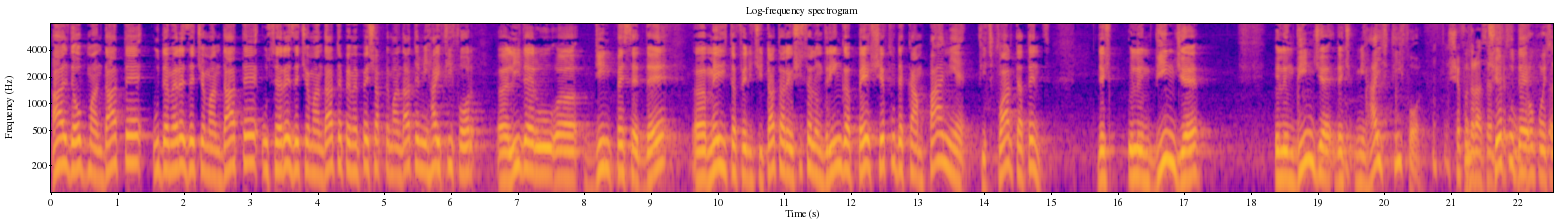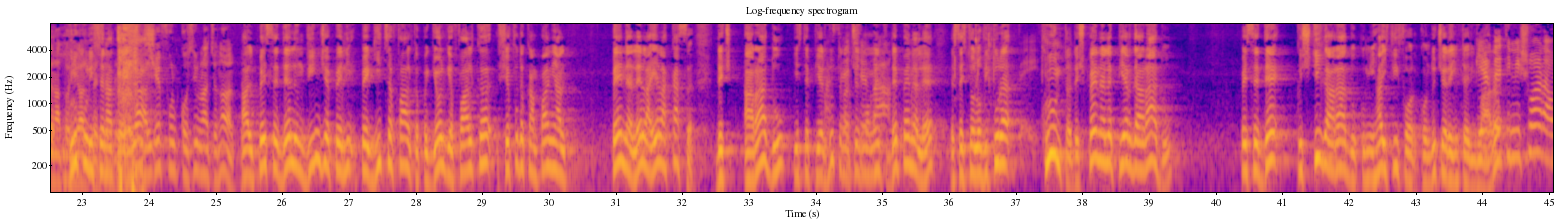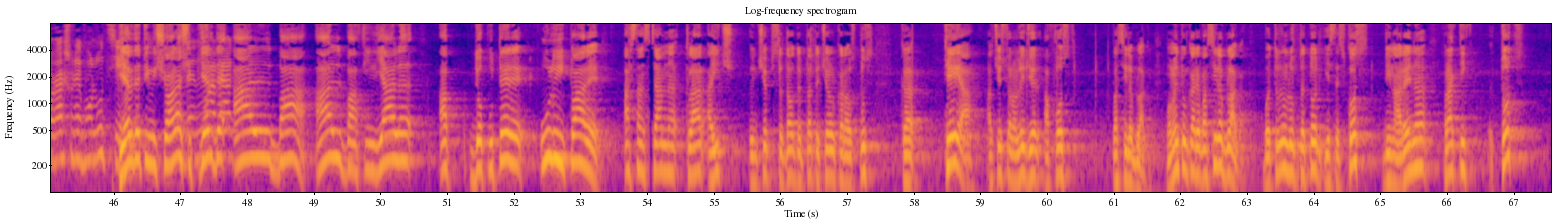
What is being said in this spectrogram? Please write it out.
ALDE 8 mandate, UDMR 10 mandate, USR 10 mandate, PMP 7 mandate, Mihai Fifor, uh, liderul uh, din PSD, uh, merită felicitat, a reușit să-l învringă pe șeful de campanie, fiți foarte atenți, deci îl învinge, îl învinge, deci Mihai Fifor, Șeful de la Șeful șeful, de- grupului senatorial grupului PSD. senatorial. Și șeful Consiliului Național. al PSD îl învinge pe, Li- pe Ghiță Falcă, pe Gheorghe Falcă, șeful de campanie al PNL la el acasă. Deci Aradu este pierdut Asta în e acest ceva. moment de PNL. Asta este o lovitură cruntă. Deci PNL pierde Aradu, PSD câștigă Aradu cu Mihai Fifor, conducere interimară. Pierde Timișoara, orașul Revoluției. Pierde Timișoara și De nu pierde avea- Alba, Alba, filială a, de o putere uluitoare. Asta înseamnă clar, aici încep să dau dreptate celor care au spus că cheia acestor alegeri a fost Vasile Blaga. În momentul în care Vasile Blaga, bătrânul luptător, este scos din arenă, practic toți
